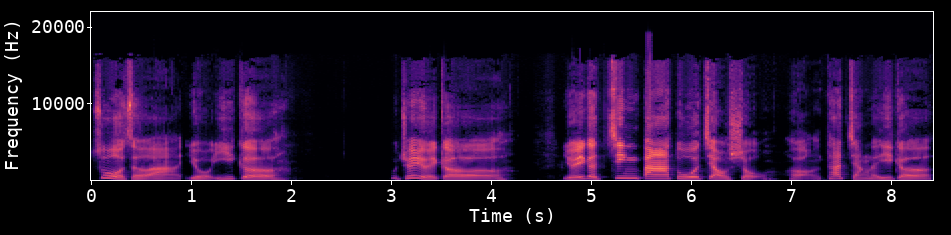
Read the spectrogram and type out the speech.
作者啊有一个，我觉得有一个。有一个金巴多教授，哈，他讲了一个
